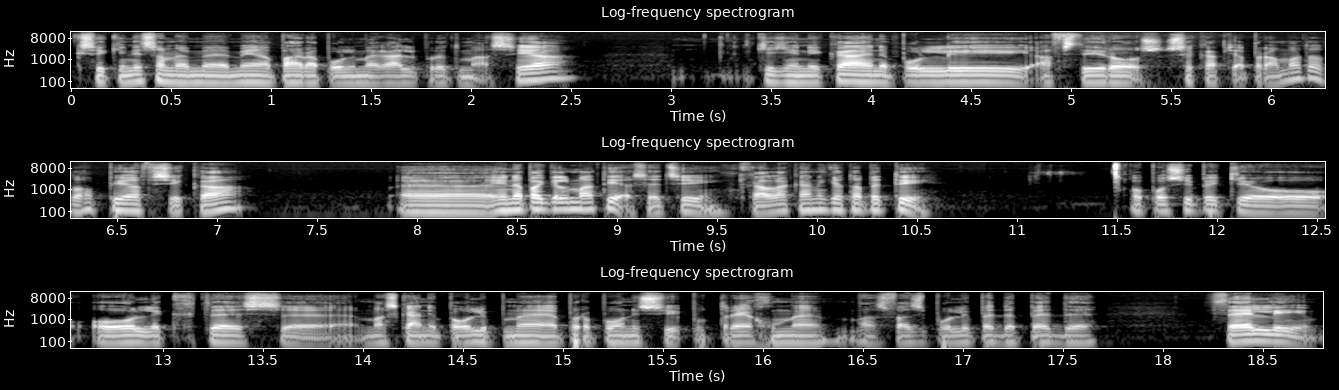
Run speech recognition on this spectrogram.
ξεκινήσαμε με μια πάρα πολύ μεγάλη προετοιμασία και γενικά είναι πολύ αυστηρός σε κάποια πράγματα, τα οποία φυσικά ε, είναι επαγγελματίας, έτσι. Καλά κάνει και τα απαιτεί. Όπως είπε και ο, ο Όλεκ χτες, ε, μας κάνει πολύ με προπόνηση που τρέχουμε, μας βάζει πολύ 5-5. Θέλει,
